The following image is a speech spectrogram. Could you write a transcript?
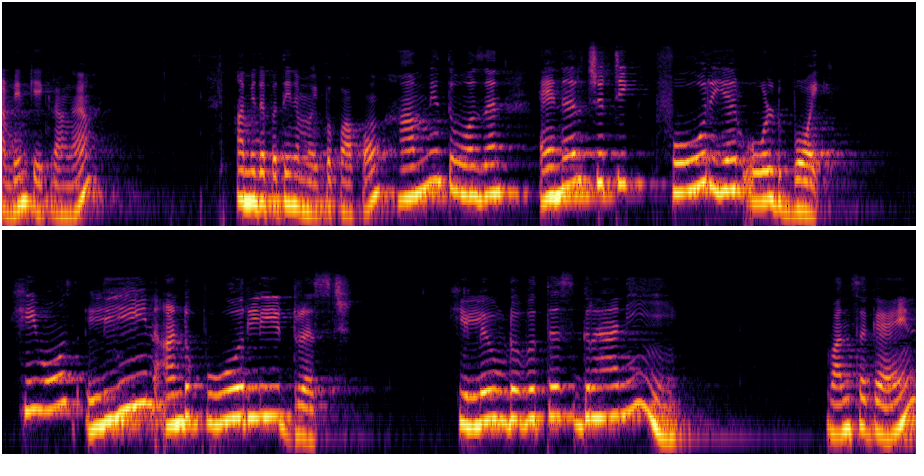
அப்படின்னு கேட்குறாங்க ஹமிதை பற்றி நம்ம இப்போ பார்ப்போம் Hamid was an energetic four year old boy he was lean and poorly dressed he lived with his granny once again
